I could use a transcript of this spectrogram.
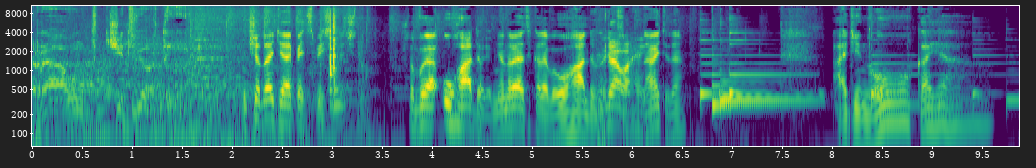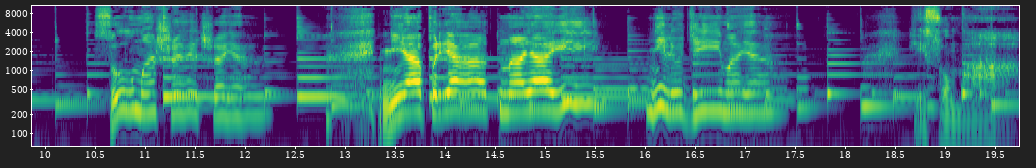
Раунд четвертый. Ну что, давайте опять с песни начну. Чтобы вы угадывали. Мне нравится, когда вы угадываете. Давай. Давайте, да? Одинокая, сумасшедшая, неопрятная и нелюдимая, и с ума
